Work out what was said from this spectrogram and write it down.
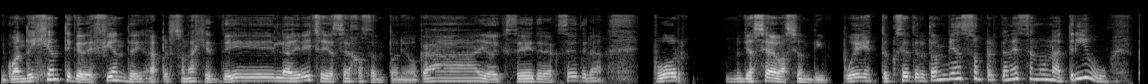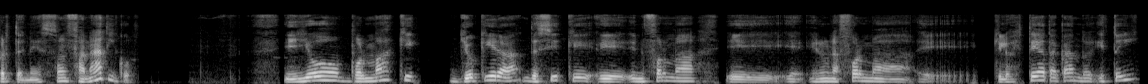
Y cuando hay gente que defiende a personajes de la derecha, ya sea José Antonio Cayo, etcétera, etcétera, por ya sea evasión de impuestos, etcétera, también son pertenecen a una tribu, pertenecen, son fanáticos. Y yo, por más que yo quiera decir que eh, en forma, eh, en una forma eh, que los esté atacando, estoy,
